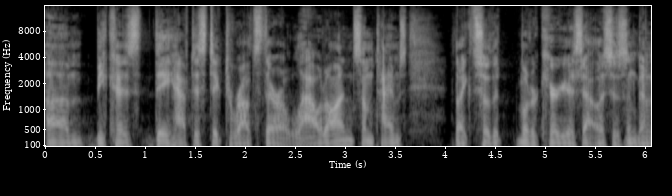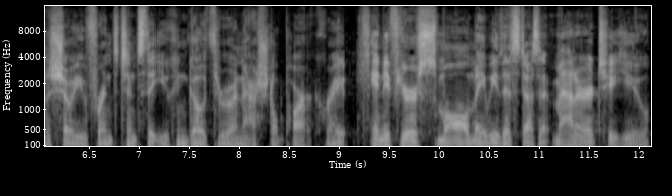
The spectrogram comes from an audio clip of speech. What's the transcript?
um, because they have to stick to routes they're allowed on. Sometimes like so the motor carriers atlas isn't going to show you for instance that you can go through a national park right? And if you're small maybe this doesn't matter to you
